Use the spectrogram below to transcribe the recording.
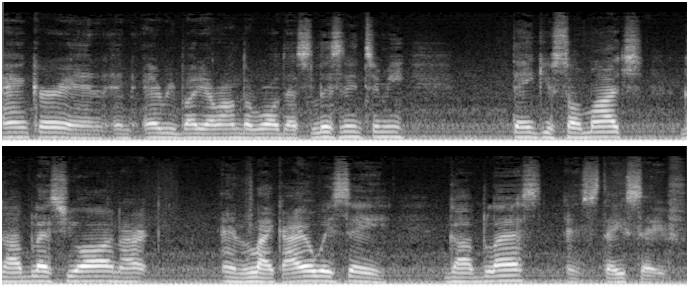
Anchor and, and everybody around the world that's listening to me. Thank you so much. God bless you all and I and like I always say, God bless and stay safe.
